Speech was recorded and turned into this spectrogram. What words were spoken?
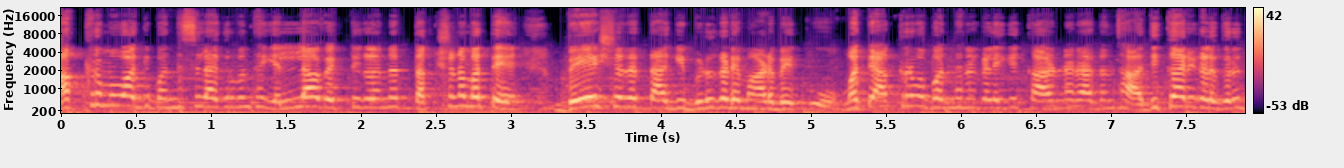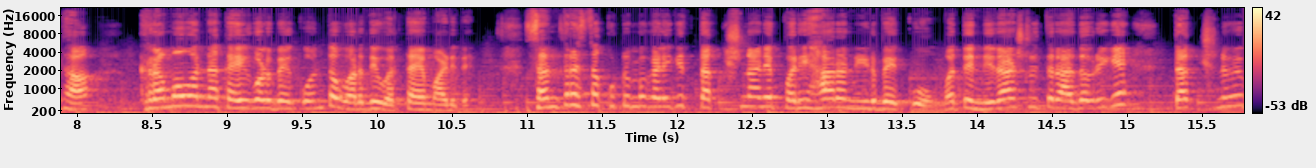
ಅಕ್ರಮವಾಗಿ ಬಂಧಿಸಲಾಗಿರುವಂತಹ ಎಲ್ಲಾ ವ್ಯಕ್ತಿಗಳನ್ನ ತಕ್ಷಣ ಮತ್ತೆ ಬೇಷರತ್ತಾಗಿ ಬಿಡುಗಡೆ ಮಾಡಬೇಕು. ಮತ್ತೆ ಅಕ್ರಮ ಬಂಧನಗಳಿಗೆ ಕಾರಣರಾದಂತಹ ಅಧಿಕಾರಿಗಳ ವಿರುದ್ಧ ಕ್ರಮವನ್ನ ಕೈಗೊಳ್ಳಬೇಕು ಅಂತ ವರದಿ ಒತ್ತಾಯ ಮಾಡಿದೆ. ಸಂತ್ರಸ್ತ ಕುಟುಂಬಗಳಿಗೆ ತಕ್ಷಣವೇ ಪರಿಹಾರ ನೀಡಬೇಕು ಮತ್ತೆ ನಿರಾಶ್ರಿತರಾದವರಿಗೆ ತಕ್ಷಣವೇ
